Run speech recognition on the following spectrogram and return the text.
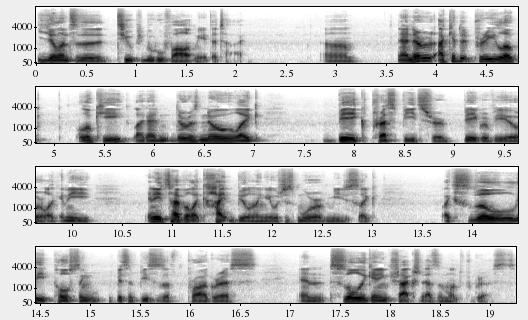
yelling to the two people who followed me at the time. Um, and I never I kept it pretty low low key. Like I there was no like big press beats or big review or like any any type of like hype building. It was just more of me just like like slowly posting bits and pieces of progress and slowly gaining traction as the month progressed.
